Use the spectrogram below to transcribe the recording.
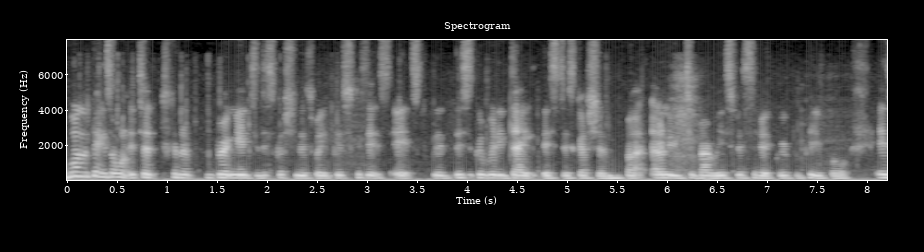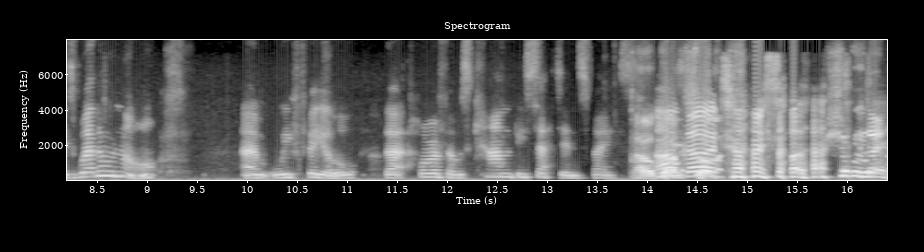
one of the things I wanted to kind of bring into discussion this week, just because it's it's this is gonna really date this discussion, but only to a very specific group of people, is whether or not um, we feel that horror films can be set in space. Oh, Oh, I saw good. that. I saw that. Shouldn't Okay.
